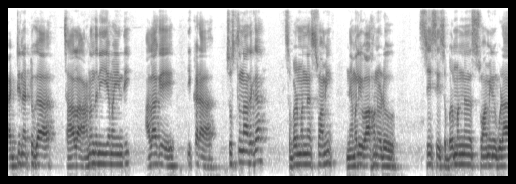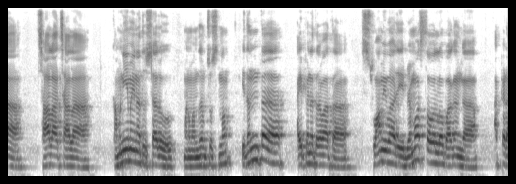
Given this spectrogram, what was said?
కట్టినట్టుగా చాలా ఆనందనీయమైంది. అలాగే ఇక్కడ చూస్తున్నారుగా సుబ్రహ్మణ్య స్వామి నెమలి వాహనుడు శ్రీ శ్రీ సుబ్రహ్మణ్య స్వామిని కూడా చాలా చాలా కమనీయమైన దృశ్యాలు మనం అందరం చూస్తున్నాం. ఇదంతా అయిపోయిన తర్వాత స్వామివారి బ్రహ్మోత్సవాల్లో భాగంగా అక్కడ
